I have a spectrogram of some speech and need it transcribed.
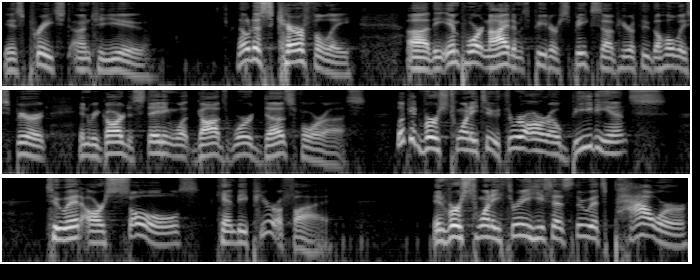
is preached unto you. Notice carefully uh, the important items Peter speaks of here through the Holy Spirit in regard to stating what God's Word does for us. Look at verse 22. Through our obedience to it, our souls can be purified. In verse 23, he says, Through its power,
